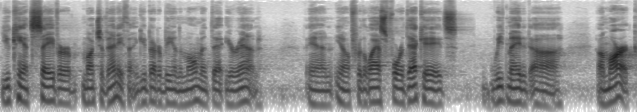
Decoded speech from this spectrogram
you can't savor much of anything. You better be in the moment that you're in. And you know, for the last four decades, we've made uh, a mark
